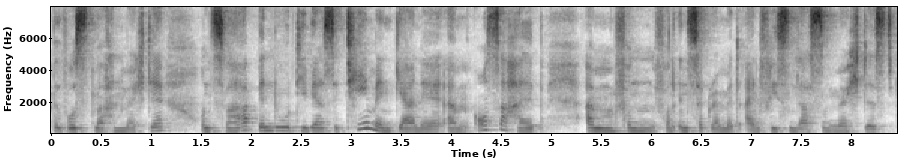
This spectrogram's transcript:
bewusst machen möchte. Und zwar, wenn du diverse Themen gerne ähm, außerhalb ähm, von, von Instagram mit einfließen lassen möchtest,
